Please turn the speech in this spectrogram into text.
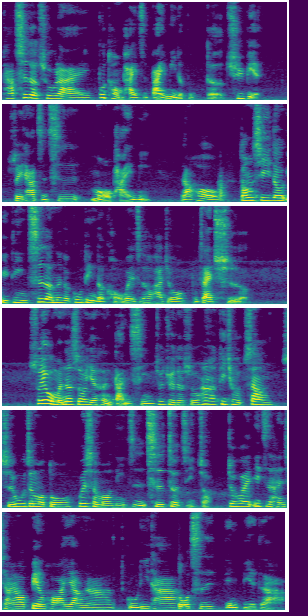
他吃得出来不同牌子白米的不的区别，所以他只吃某牌米。然后东西都一定吃了那个固定的口味之后，他就不再吃了。所以我们那时候也很担心，就觉得说，哈，地球上食物这么多，为什么你只吃这几种？就会一直很想要变花样啊，鼓励他多吃点别的啊。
